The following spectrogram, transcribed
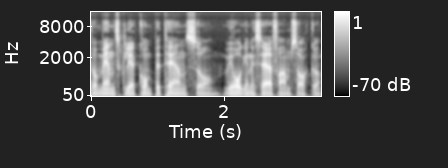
vår mänskliga kompetens och vi organiserar fram saker.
